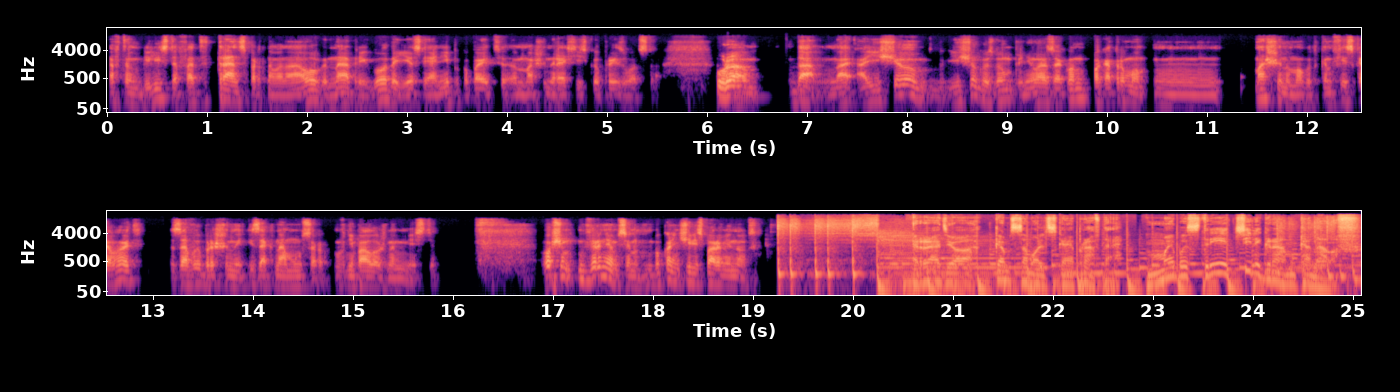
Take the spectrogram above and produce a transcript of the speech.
автомобилистов от транспортного налога на три года, если они покупают э, машины российского производства. Ура! Э, да, а, еще, еще Госдума приняла закон, по которому э, машину могут конфисковать за выброшенный из окна мусор в неположенном месте. В общем, вернемся буквально через пару минут. Радио «Комсомольская правда». Мы быстрее телеграм-каналов.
